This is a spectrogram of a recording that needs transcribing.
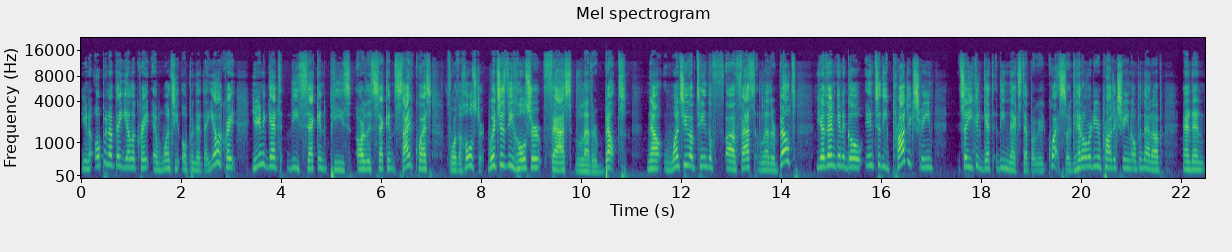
You're going to open up that yellow crate, and once you open that, that yellow crate, you're going to get the second piece or the second side quest for the holster, which is the holster fast leather belt. Now, once you obtain the uh, fast leather belt, you're then going to go into the project screen so you could get the next step of your quest. So head over to your project screen, open that up, and then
